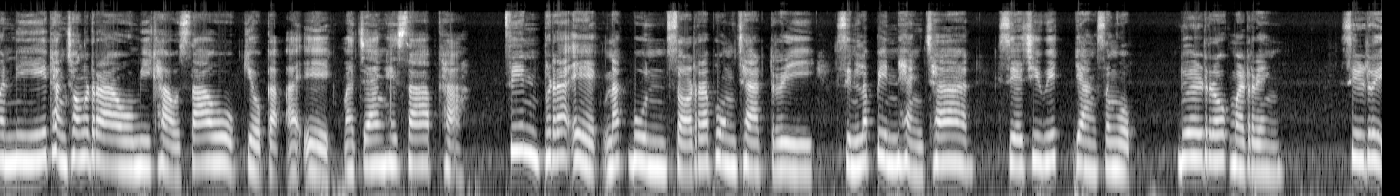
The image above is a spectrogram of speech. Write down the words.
วันนี้ทางช่องเรามีข่าวเศร้าเกี่ยวกับอาเอกมาแจ้งให้ทราบค่ะ สิ้นพระเอกนักบุญสรพงษ์ชาตรี ศิลปินแห่งชาติ เสียชีวิตอย่างสงบด้วยโรคมะเร็งสิริ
